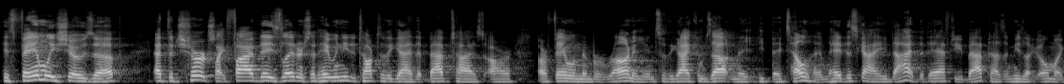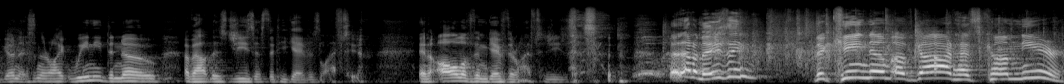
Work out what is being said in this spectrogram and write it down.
His family shows up at the church like five days later and said, Hey, we need to talk to the guy that baptized our, our family member, Ronnie. And so the guy comes out and they, he, they tell him, Hey, this guy, he died the day after you baptized him. He's like, Oh my goodness. And they're like, We need to know about this Jesus that he gave his life to. And all of them gave their life to Jesus. Isn't that amazing? The kingdom of God has come near.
